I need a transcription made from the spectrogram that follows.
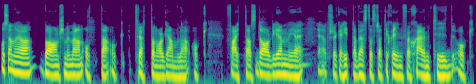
Och sen har jag barn som är mellan 8 och 13 år gamla och fightas dagligen med eh, att försöka hitta bästa strategin för skärmtid och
